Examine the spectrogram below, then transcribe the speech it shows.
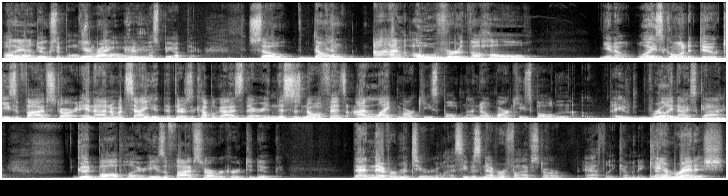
Oh, Oh, well, yeah. Duke's involved. You're so, right. Oh, it must be up there. So don't. I, I'm over the whole. You know, well, he's going to Duke. He's a five star, and I'm gonna tell you that there's a couple guys there. And this is no offense. I like Marques Bolden. I know Marques Bolden, a really nice guy, good ball player. He's a five star recruit to Duke. That never materialized. He was never a five star athlete coming in. Cam Reddish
